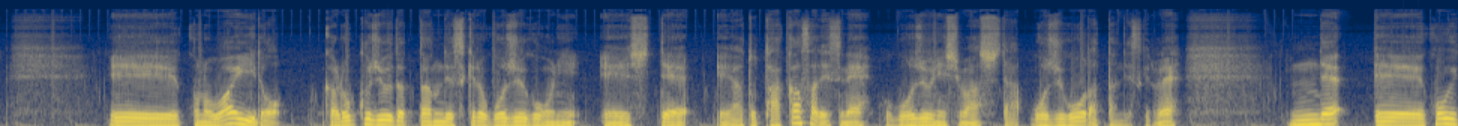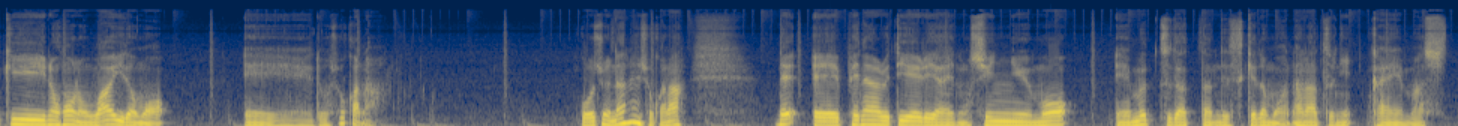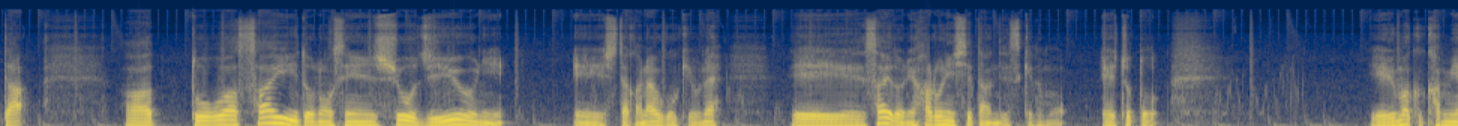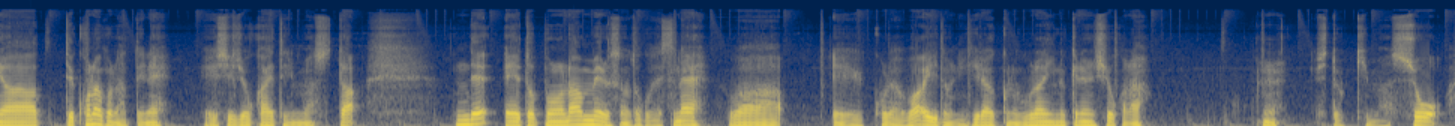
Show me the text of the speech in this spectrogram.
えーこのワイドが60だったんですけど、55に、えーして、えーあと高さですね、50にしました。55だったんですけどね。んで、えー攻撃の方のワイドも、えーどうしようかな。57にしようかな。で、えーペナルティエリアへの侵入も、えー6つだったんですけども、7つに変えました。あとは、サイドの選手を自由に、えーしたかな、動きをね。えーサイドにハロにしてたんですけども、えーちょっと、えーうまく噛み合ってこなくなってね、えー指示を変えてみました。で、えートップのランメルスのとこですね。は、えーこれはワイドに開くの裏に抜けるようにしようかな。うん、しておきましょう。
